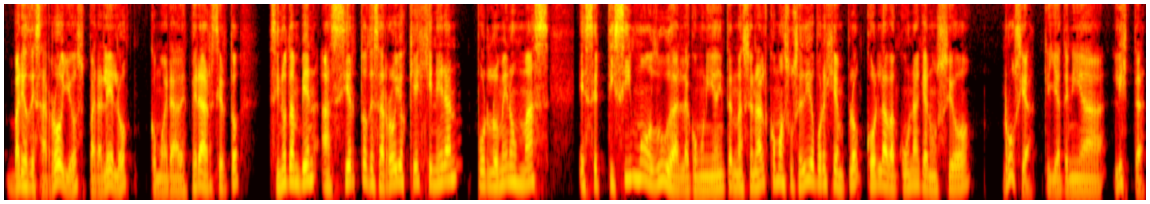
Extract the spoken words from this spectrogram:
varios desarrollos paralelos, como era de esperar, ¿cierto? Sino también a ciertos desarrollos que generan por lo menos más escepticismo o duda en la comunidad internacional, como ha sucedido, por ejemplo, con la vacuna que anunció Rusia, que ya tenía lista.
